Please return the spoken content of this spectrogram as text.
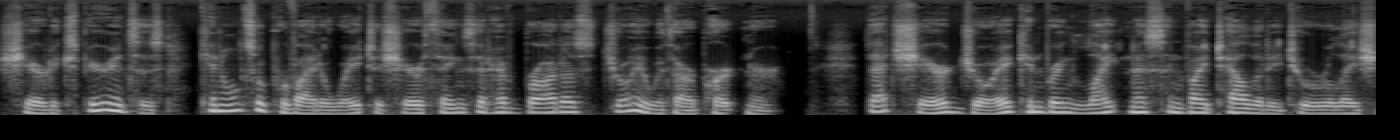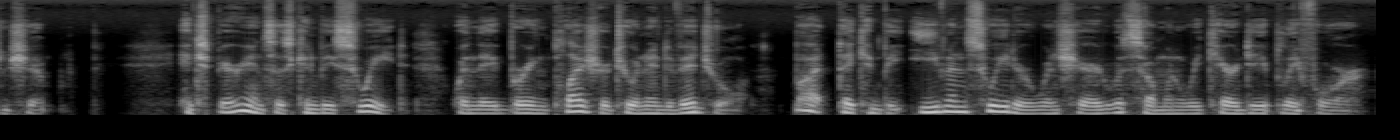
Shared experiences can also provide a way to share things that have brought us joy with our partner. That shared joy can bring lightness and vitality to a relationship. Experiences can be sweet when they bring pleasure to an individual, but they can be even sweeter when shared with someone we care deeply for.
